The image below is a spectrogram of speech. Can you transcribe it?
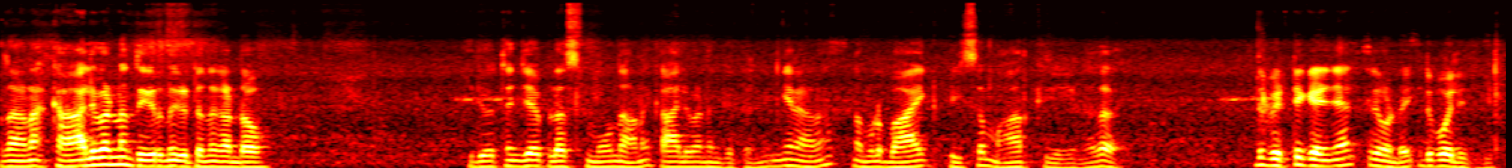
അതാണ് കാലുവണ്ണം തീർന്ന് കിട്ടുന്നത് കണ്ടോ? ഇരുപത്തഞ്ച് പ്ലസ് മൂന്നാണ് കാലുവണ്ണം കിട്ടുന്നത്. ഇങ്ങനെയാണ് നമ്മൾ ബാക്ക് പീസ് മാർക്ക് ചെയ്യുന്നത്. ഇത് വെട്ടിക്കഴിഞ്ഞാൽ ഇതുകൊണ്ട് ഇതുപോലെ ഇരിക്കും.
